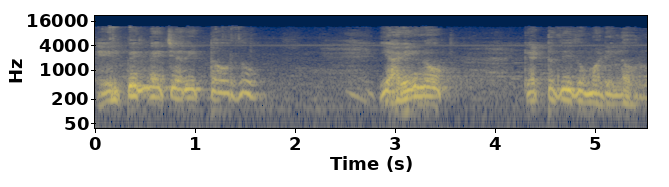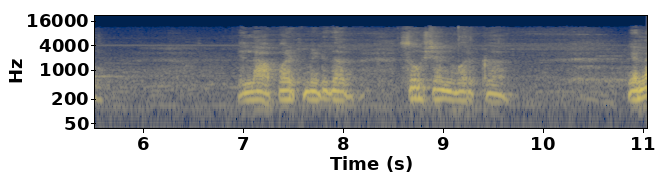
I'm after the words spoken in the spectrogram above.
ಹೆಲ್ಪಿಂಗ್ ನೇಚರ್ ಇತ್ತು ಅವ್ರದ್ದು ಯಾರೇನೂ ಕೆಟ್ಟದ್ದು ಇದು ಮಾಡಿಲ್ಲ ಅವರು. ಎಲ್ಲ ಅಪಾರ್ಟ್ಮೆಂಟ್ದಾಗ ಸೋಷಲ್ ವರ್ಕ್, ಎಲ್ಲ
